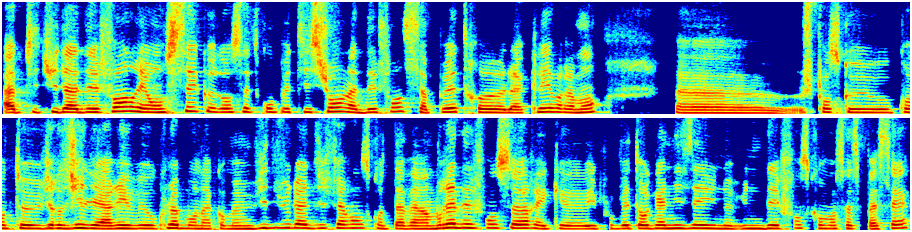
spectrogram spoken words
aptitude à défendre et on sait que dans cette compétition, la défense, ça peut être euh, la clé vraiment. Euh, je pense que quand Virgile est arrivé au club, on a quand même vite vu la différence quand tu avais un vrai défenseur et qu'il pouvait organiser une, une, défense, comment ça se passait.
